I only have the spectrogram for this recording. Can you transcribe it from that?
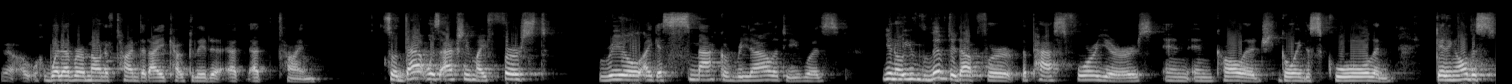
you know, whatever amount of time that I calculated at, at the time. So that was actually my first real, I guess, smack of reality was, you know, you've lived it up for the past four years in, in college, going to school and getting all this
